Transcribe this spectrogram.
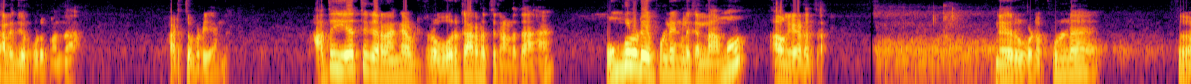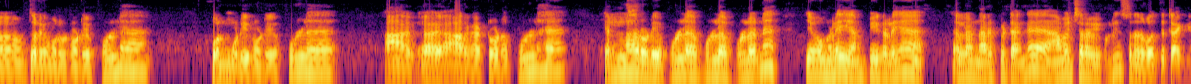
கலைஞர் குடும்பம் தான் அடுத்தபடியான அதை ஏற்றுக்கிறாங்க அப்படின்ற ஒரு காரணத்தினால தான் உங்களுடைய பிள்ளைங்களுக்கு எல்லாமும் அவங்க இடத்தான் நேருவோட புள்ள துறைமுருகனுடைய துரைமுருகனுடைய புள்ள பொன்முடியினுடைய புள்ள ஆர்காட்டோட ஆற்காட்டோட புள்ள எல்லாருடைய புள்ள புள்ள புள்ளன்னு இவங்களே எம்பிக்களையும் எல்லாம் நிரப்பிட்டாங்க அமைச்சரவைக்குள்ளேயும் சிலர் வந்துட்டாங்க.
